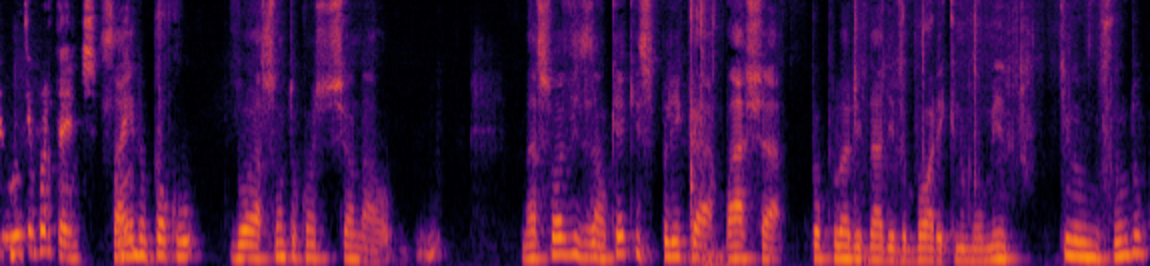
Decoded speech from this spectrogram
É muito importante. Saindo né? um pouco do assunto constitucional, na sua visão, o que, é que explica a baixa popularidade do Boric no momento, que no fundo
